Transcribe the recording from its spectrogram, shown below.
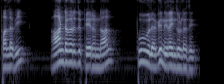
பல்லவி ஆண்டவரது பேருந்தால் பூவுலகு நிறைந்துள்ளது.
